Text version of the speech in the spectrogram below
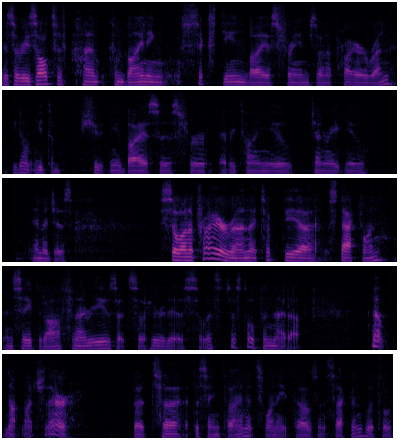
is a result of com combining 16 bias frames on a prior run. You don't need to shoot new biases for every time you generate new images. So on a prior run, I took the uh, stacked one and saved it off, and I reuse it. So here it is. So let's just open that up. Now, not much there, but uh, at the same time, it's 1 8,000 second with the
